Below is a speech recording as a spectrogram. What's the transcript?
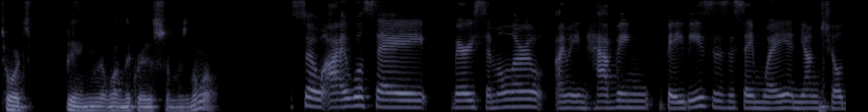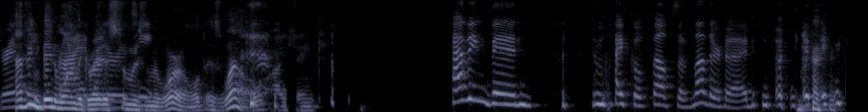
towards being one of the greatest swimmers in the world. So I will say very similar. I mean, having babies is the same way in young children. Having been one of the greatest swimmers in the world as well, I think. having been the Michael Phelps of motherhood, no kidding.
